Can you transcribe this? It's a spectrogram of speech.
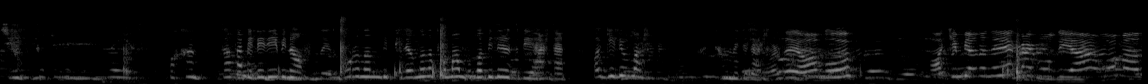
Şey Çok kötü bir durumdayız. bakın zaten belediye binasındayız. Buranın bir planını falan bulabiliriz bir yerden. Ha geliyorlar. Görmediler. Nerede ya bu? Hakim bir anda nereye kayboldu ya? Olamaz.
